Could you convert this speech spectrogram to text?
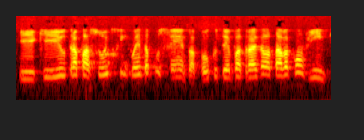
e que ultrapassou de 50%. Há pouco tempo atrás ela estava com 20%.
